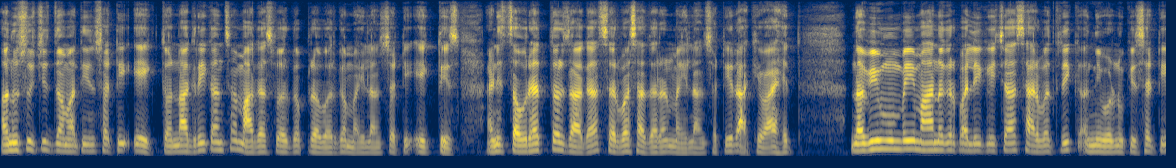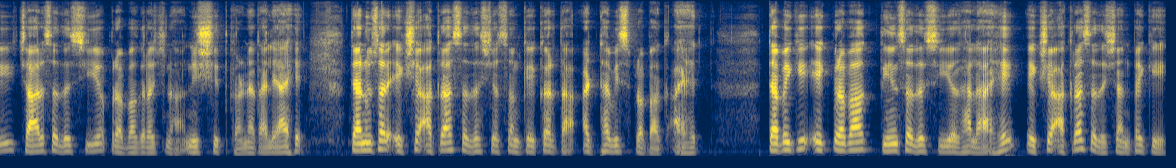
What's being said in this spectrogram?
अनुसूचित जमातींसाठी एक तर नागरिकांचा मागासवर्ग प्रवर्ग महिलांसाठी एकतीस आणि चौऱ्याहत्तर जागा सर्वसाधारण महिलांसाठी राखीव आहेत. नवी मुंबई महानगरपालिकेच्या सार्वत्रिक निवडणुकीसाठी चार सदस्यीय प्रभाग रचना निश्चित करण्यात आली आहे. त्यानुसार एकशे अकरा सदस्य संख्येकरता अठ्ठावीस प्रभाग आहेत. त्यापैकी एक प्रभाग तीन सदस्यीय झाला आहे. एकशे अकरा सदस्यांपैकी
